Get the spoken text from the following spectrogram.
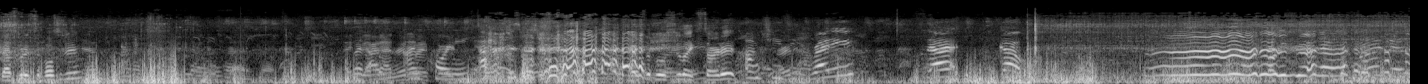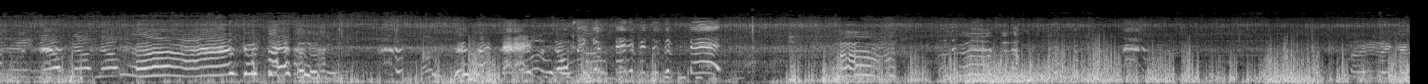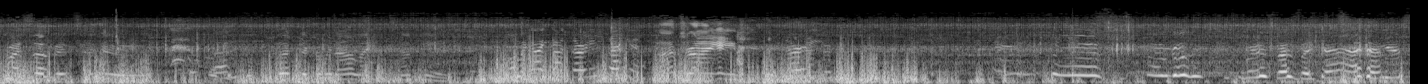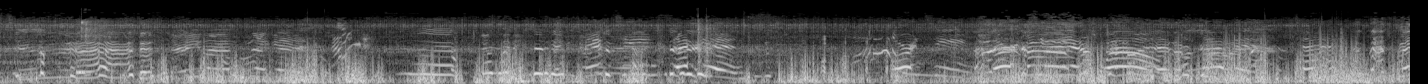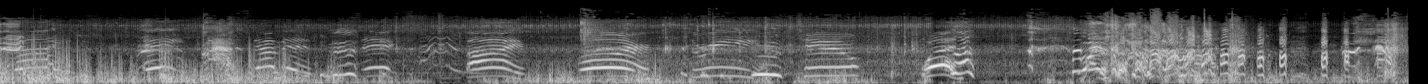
That's what it's supposed to do? But I'm, I'm corny. It's supposed to like start it? I'm cheesy. Ready, set, go. No, no, no. Don't make it fit if it doesn't fit. Look, they're coming out like it's nothing. Oh my god, you got 30 seconds. I'm trying. 30. I'm going as fast as I can. Yes, too. 30 last seconds. 15 Ha ha ha.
